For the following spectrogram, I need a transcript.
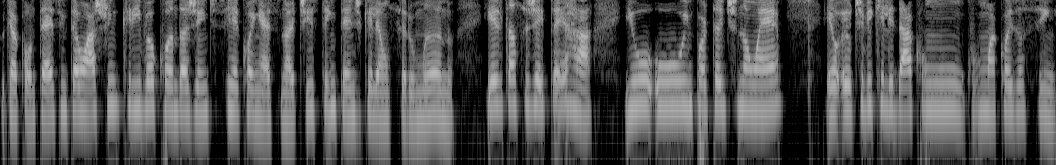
o que acontece. Então, eu acho incrível quando a gente se reconhece no artista, entende que ele é um ser humano e ele tá sujeito a errar. E o, o importante não é. Eu, eu tive que lidar com, com uma coisa assim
